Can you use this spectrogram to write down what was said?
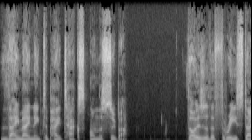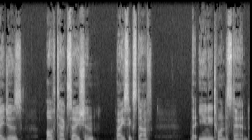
they may need to pay tax on the super. Those are the three stages of taxation, basic stuff, that you need to understand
